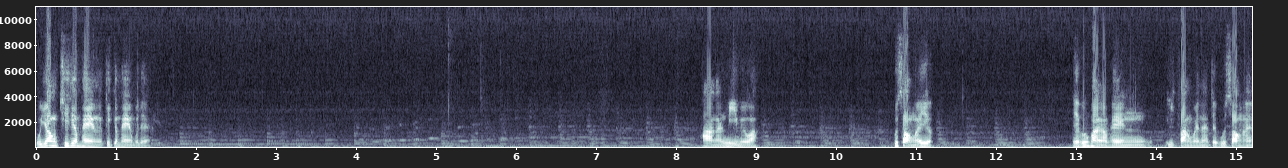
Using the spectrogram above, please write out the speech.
กูย่องชิดกำแพงติดกำแพงไปเลย ทางนั้นมีไหมวะ กูส่องให้อยู่อย่าเพิ่งผ่านกำแพงอีกฝั่งไปนะแต่กูส่องให้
